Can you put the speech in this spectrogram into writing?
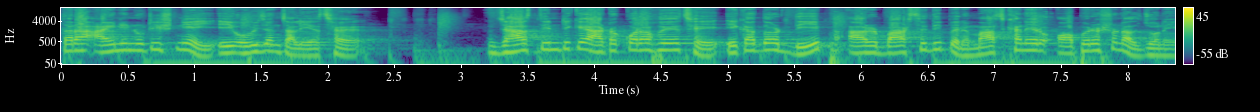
তারা আইনি নোটিশ নিয়েই এই অভিযান চালিয়েছে। জাহাজ তিনটিকে আটক করা হয়েছে একাদর দ্বীপ আর বার্সি দ্বীপের মাঝখানের অপারেশনাল জোনে।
